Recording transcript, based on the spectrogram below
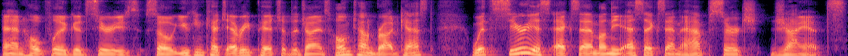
and hopefully a good series. So you can catch every pitch of the Giants hometown broadcast with SiriusXM on the SXM app. Search Giants.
